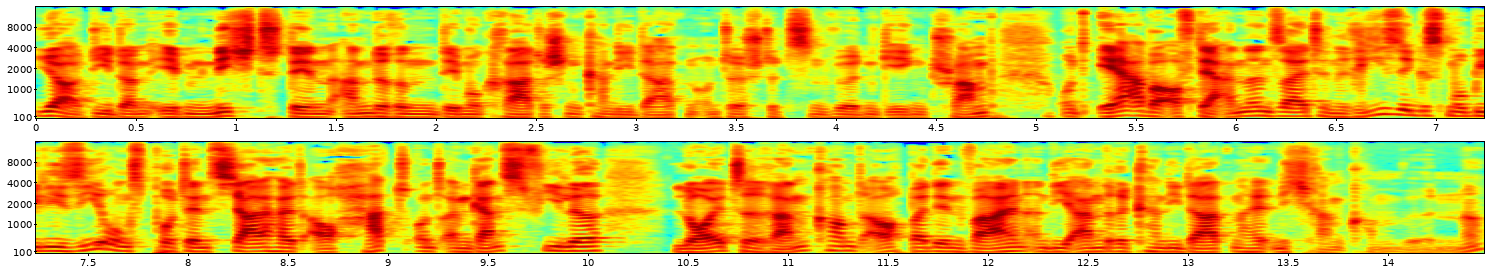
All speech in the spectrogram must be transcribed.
ja, die dann eben nicht den anderen demokratischen Kandidaten unterstützen würden gegen Trump. Und er aber auf der anderen Seite ein riesiges Mobilisierungspotenzial halt auch hat und an ganz viele Leute rankommt, auch bei den Wahlen, an die andere Kandidaten halt nicht rankommen würden, ne?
